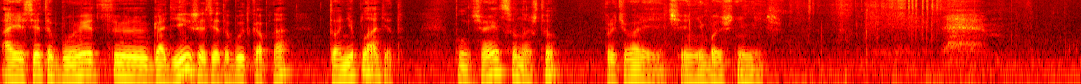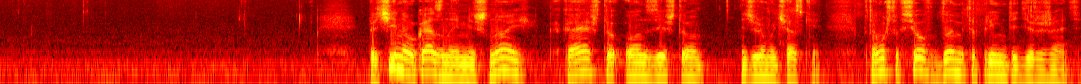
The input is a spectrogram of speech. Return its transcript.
А если это будет э, гадиш, если это будет копна, то они платят. Получается у нас что? Противоречие, ни больше, ни меньше. Причина, указанная Мишной, какая, что он здесь что на чужом участке? Потому что все в доме-то принято держать,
